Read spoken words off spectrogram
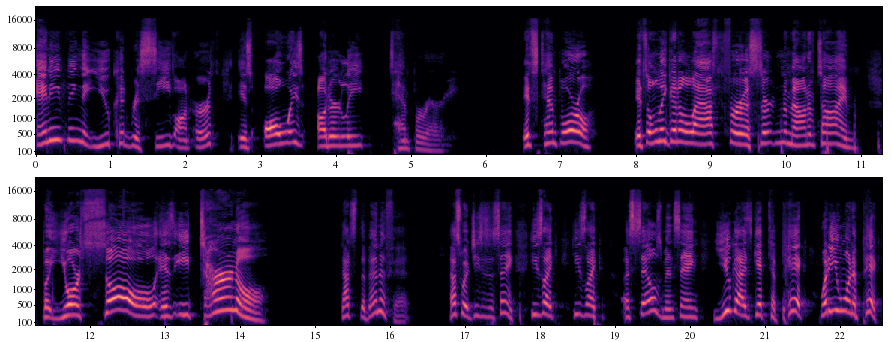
anything that you could receive on earth is always utterly temporary. It's temporal. It's only going to last for a certain amount of time, but your soul is eternal. That's the benefit. That's what Jesus is saying. He's like, he's like a salesman saying, you guys get to pick. What do you want to pick?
